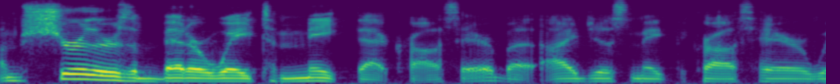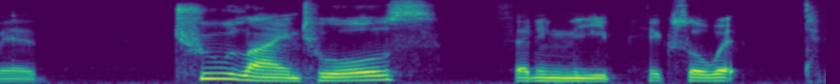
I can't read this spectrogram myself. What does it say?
I'm sure there's a better way to make that crosshair, but I just make the crosshair with two line tools, setting the pixel width to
